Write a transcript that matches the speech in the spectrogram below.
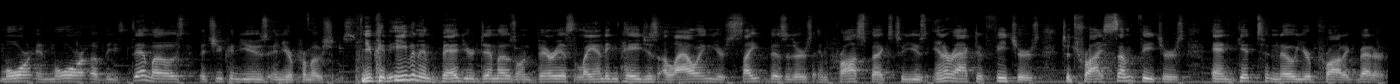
more and more of these demos that you can use in your promotions. You can even embed your demos on various landing pages allowing your site visitors and prospects to use interactive features to try some features and get to know your product better.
